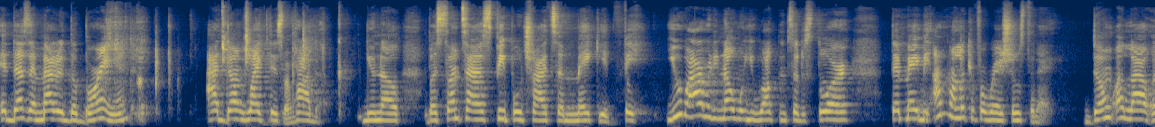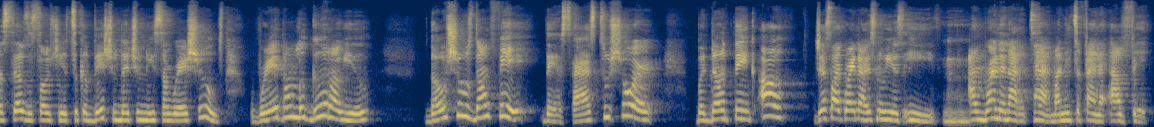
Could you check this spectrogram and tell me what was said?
it doesn't matter the brand. I don't like this Okay. product, you know. But sometimes people try to make it fit. You already know when you walked into the store that maybe I'm not looking for red shoes today. Don't allow a sales associate to convince you that you need some red shoes. Red don't look good on you. Those shoes don't fit. They're size too short. But don't think, oh, just like right now, it's New Year's Eve. Mhm. I'm running out of time. I need to find an outfit.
